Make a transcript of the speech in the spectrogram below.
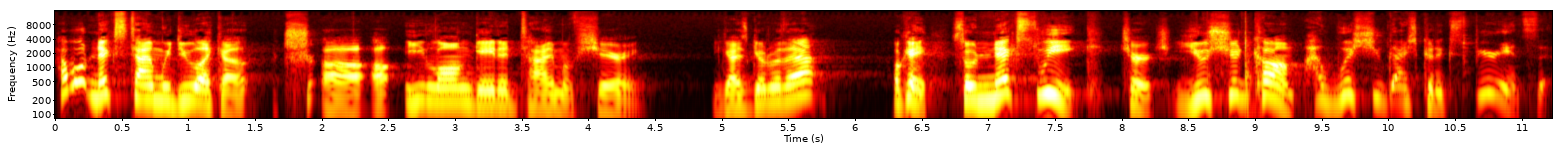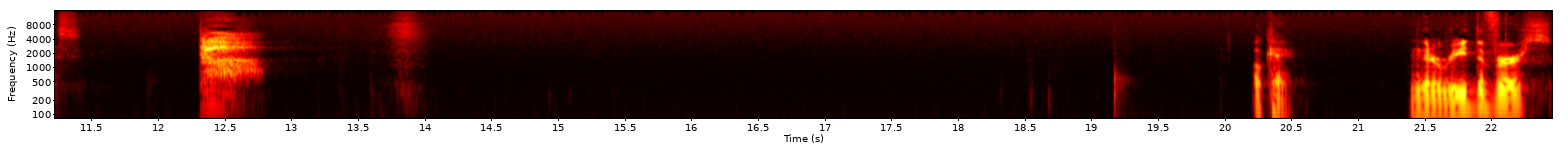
How about next time we do like a, uh, a elongated time of sharing? You guys good with that? Okay, so next week, church, you should come. I wish you guys could experience this. Okay, I'm going to read the verse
